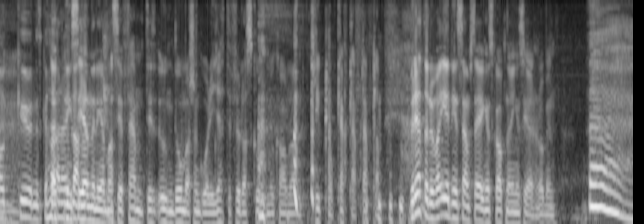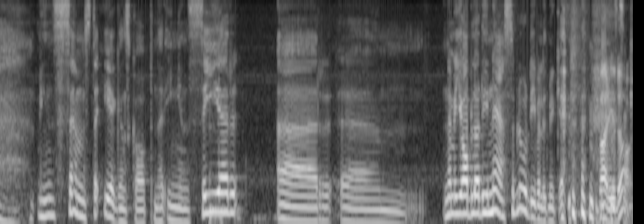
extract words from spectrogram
Åh gud, ni ska höra ibland. Öppningsscenen är man ser 50 ungdomar som går i jättefula skor med kameran. Klipp, klapp, klapp, klapp, klapp, klapp. Berätta nu, vad är din sämsta egenskap när ingen ser Robin? Min sämsta egenskap när ingen ser är... ehm, nej men jag blöder ju näsblod i väldigt mycket. Varje dag?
